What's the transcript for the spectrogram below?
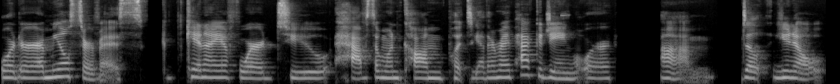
order a meal service? Can I afford to have someone come put together my packaging or, um, del- you know,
